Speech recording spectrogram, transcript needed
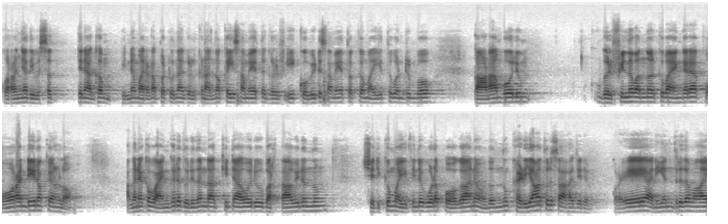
കുറഞ്ഞ ദിവസത്തിനകം പിന്നെ മരണപ്പെട്ടു എന്നാണ് കേൾക്കണം. അന്നൊക്കെ ഈ സമയത്ത് ഗൾഫ് ഈ കോവിഡ് സമയത്തൊക്കെ മയ്യത്ത് കൊണ്ടുവരുമ്പോൾ കാണാൻ പോലും ഗൾഫിൽ നിന്ന് വന്നവർക്ക് ഭയങ്കര ക്വാറന്റൈനൊക്കെ ആണല്ലോ. അങ്ങനെയൊക്കെ ഭയങ്കര ദുരിതം ഉണ്ടാക്കിയിട്ട് ആ ഒരു ഭർത്താവിനൊന്നും ശരിക്കും മയ്യത്തിന്റെ കൂടെ പോകാനോ അതൊന്നും കഴിയാത്തൊരു സാഹചര്യം. കുറേ അനിയന്ത്രിതമായ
